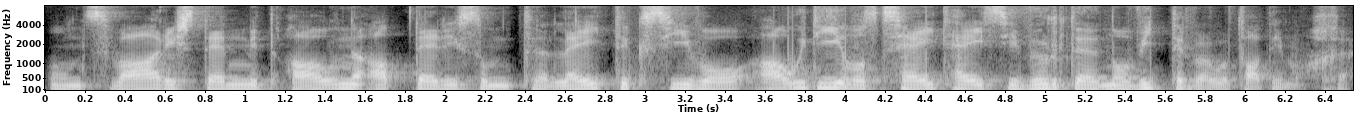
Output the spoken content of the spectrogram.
und zwar war es dann mit allen Abteilungs- und Leitern, gewesen, wo all die, die es gesagt haben, sie würden noch weiter Pfadi machen.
